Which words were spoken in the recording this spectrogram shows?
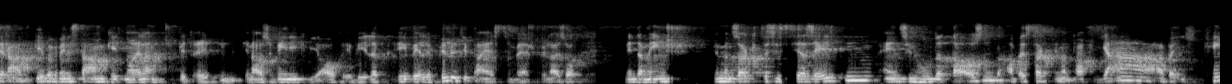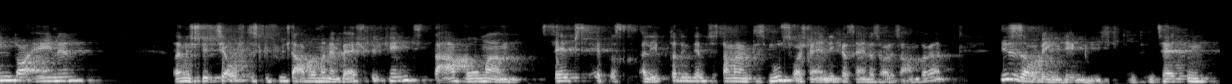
Ratgeber, wenn es darum geht, Neuland zu betreten. Genauso wenig wie auch Availability Bias zum Beispiel. Also wenn der Mensch wenn man sagt, das ist sehr selten, eins in 100.000, aber es sagt jemand drauf, ja, aber ich kenne da einen, dann entsteht sehr oft das Gefühl, da wo man ein Beispiel kennt, da wo man selbst etwas erlebt hat in dem Zusammenhang, das muss wahrscheinlicher sein als alles andere, ist es aber wegen dem nicht. Und in Zeiten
